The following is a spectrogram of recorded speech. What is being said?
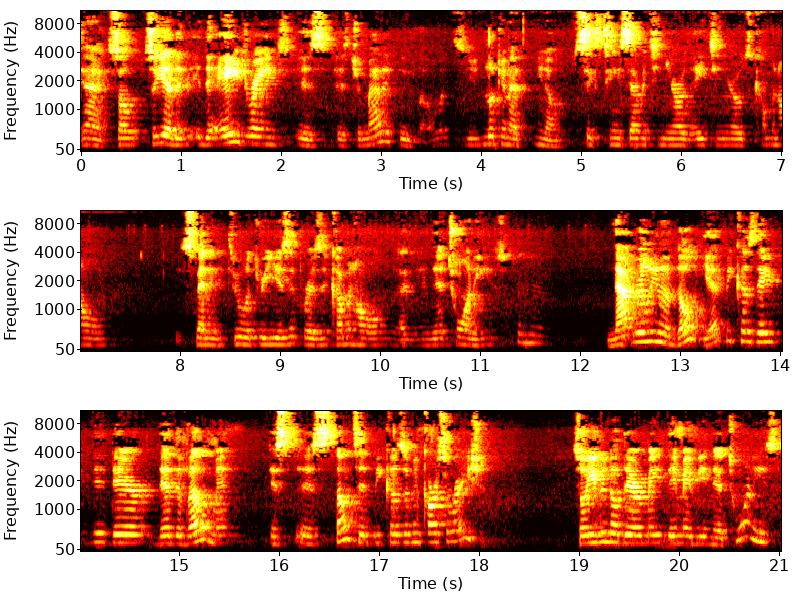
Yeah. So so yeah, the, the age range is is dramatically low. It's, you're looking at you know 16, 17 year olds, 18 year olds coming home, spending two or three years in prison, coming home in their 20s Mhm. not really an adult yet because they their their development is, is stunted because of incarceration. So even though they're may, they may be in their twenties,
